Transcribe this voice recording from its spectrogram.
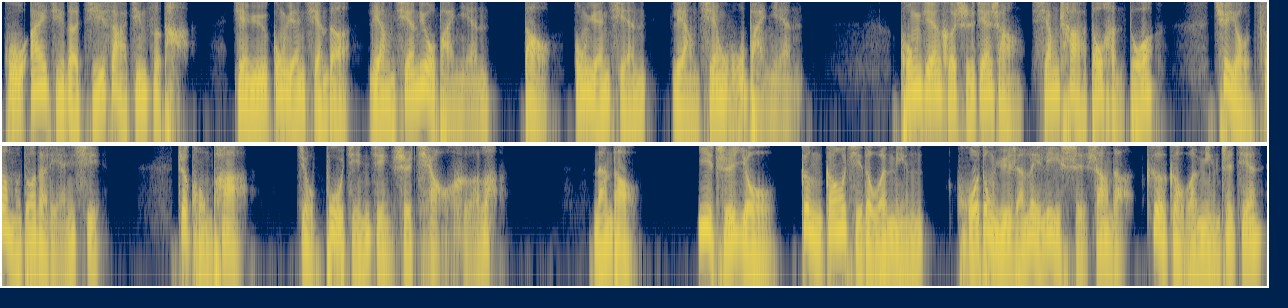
古埃及的吉萨金字塔建于公元前的两千六百年到公元前两千五百年，空间和时间上相差都很多。却有这么多的联系，这恐怕就不仅仅是巧合了。难道一直有更高级的文明活动于人类历史上的各个文明之间，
